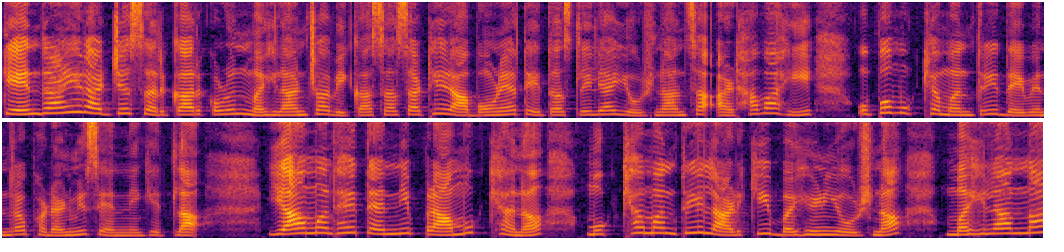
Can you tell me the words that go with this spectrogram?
केंद्र आणि राज्य सरकारकडून महिलांच्या विकासासाठी राबवण्यात येत असलेल्या योजनांचा आढावाही उपमुख्यमंत्री देवेंद्र फडणवीस यांनी घेतला. यामध्ये त्यांनी प्रामुख्यानं मुख्यमंत्री लाडकी बहीण योजना महिलांना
